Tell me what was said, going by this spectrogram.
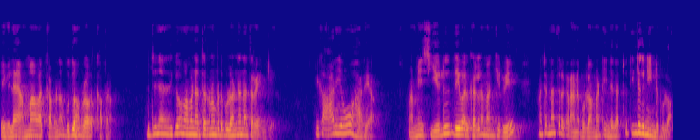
ඒ වෙලාවේ අම්මාවත් කපනවා බුදුහමරවත් කපනවා. බුදුදහම කිව්වා මම නතර වුණා ඔබට පුළුවන් නම් නතර වෙන්න කියලා. ඒක ආර්ය වෝහාරයක්. මම මේ සියලු දේවල් කරලා මං කිරුවේ මට නතර කරන්න පුළුවන්. මට ඉඳගත්තොත් ඉඳගෙන ඉන්න පුළුවන්.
